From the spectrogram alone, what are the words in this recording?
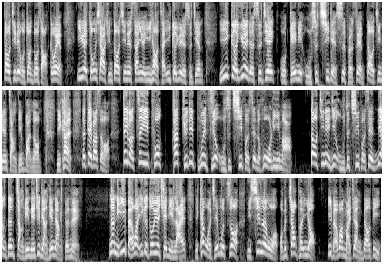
到今天我赚多少？各位，一月中下旬到今天三月一号才一个月的时间，一个月的时间，我给你五十七点四 percent，到今天涨停板哦。你看，那代表什么？代表这一波它绝对不会只有五十七 percent 的获利嘛？到今天已经五十七 percent 亮灯涨停，连续两天两根诶。那你一百万一个多月前你来，你看我节目之后，你信任我，我们交朋友，一百万买这两个标的，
